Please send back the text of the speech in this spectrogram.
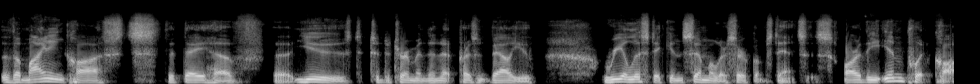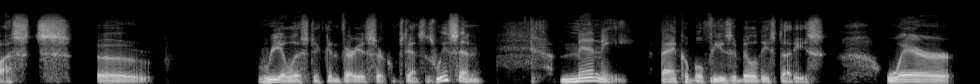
the mining costs that they have uh, used to determine the net present value realistic in similar circumstances? Are the input costs uh, realistic in various circumstances? We've seen many bankable feasibility studies where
